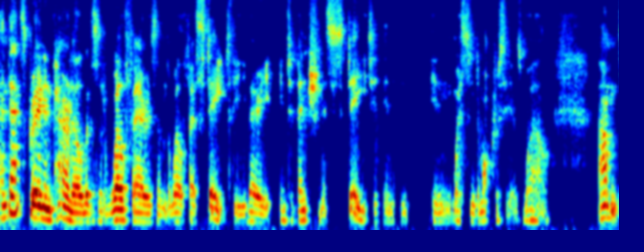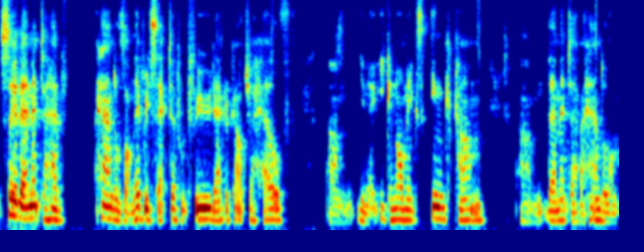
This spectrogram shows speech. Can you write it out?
and that's grown in parallel with sort of welfareism, the welfare state, the very interventionist state in, in Western democracy as well. Um, so they're meant to have handles on every sector from food, agriculture, health, um, you know, economics, income. Um, they're meant to have a handle on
